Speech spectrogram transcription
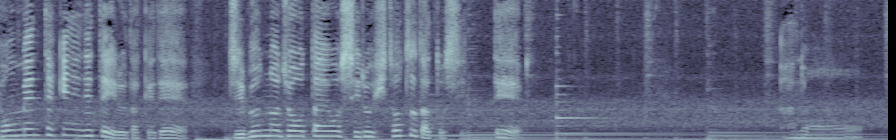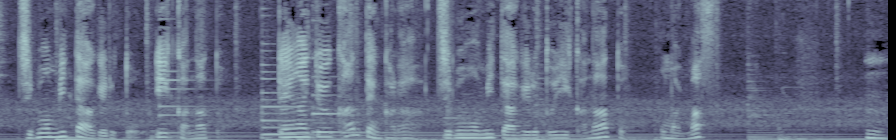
表面的に出ているだけで自分の状態を知る一つだと知ってあの自分を見てあげるといいかなと。恋愛という観点から自分を見てあげるといいかなと思いますうん。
